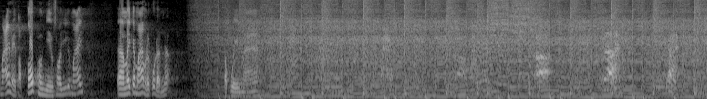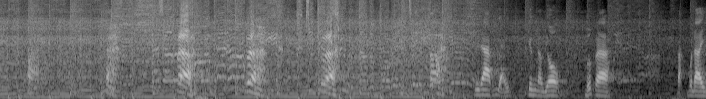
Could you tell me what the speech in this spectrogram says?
máy này tập tốt hơn nhiều so với cái máy. À, mấy cái máy mà nó cố định á. Độc quyền mà. Đi ra cũng vậy chân nào vô bước ra đặt bên đây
